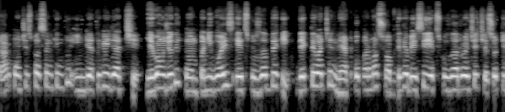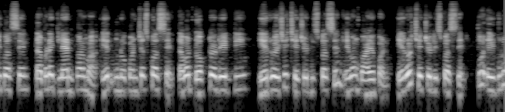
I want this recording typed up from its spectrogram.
তার পঁচিশ পার্সেন্ট কিন্তু ইন্ডিয়া থেকেই যাচ্ছে। এবং যদি কোম্পানি ওয়াইজ এক্সপোজার দেখি, দেখতে পাচ্ছেন ন্যাটকো ফার্মা সব থেকে বেশি এক্সপোজার রয়েছে, ছেষট্টি পার্সেন্ট তারপরে গ্ল্যান্ড ফার্মা এর উনপঞ্চাশ পার্সেন্ট তারপর ডক্টর রেড্ডি এর রয়েছে ছেচল্লিশ পার্সেন্ট এবং বায়োকন এরও ছেচল্লিশ পার্সেন্ট তো এগুলো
